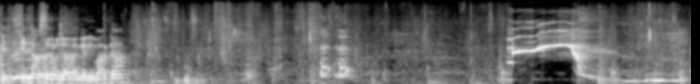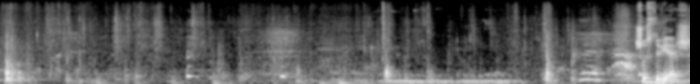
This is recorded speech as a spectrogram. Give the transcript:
Pię- 15 rozdział Ewangelii Marka. Szósty wiersz.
